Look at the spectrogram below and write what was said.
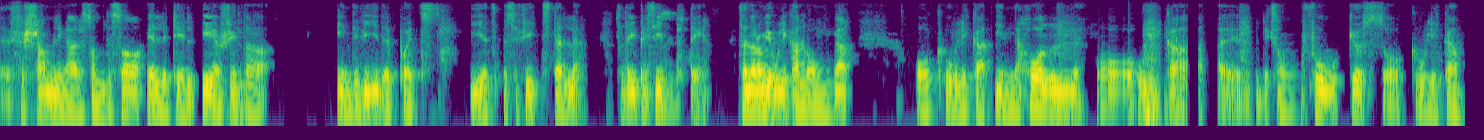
eh, församlingar som du sa eller till enskilda individer på ett, i ett specifikt ställe. Så det är i princip Mm. det. Sen är de ju olika långa och olika innehåll och olika eh, liksom fokus och olika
